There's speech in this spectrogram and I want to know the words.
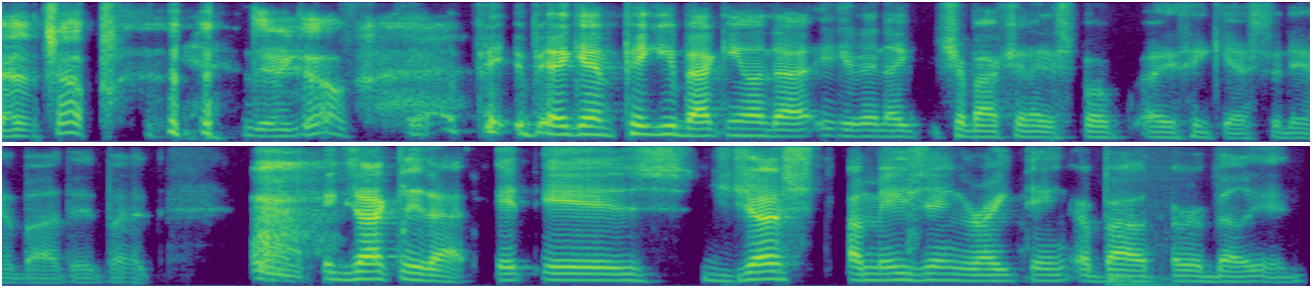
catch up. there you go. Again, piggybacking on that, even like Shabak and I spoke, I think yesterday about it, but exactly that. It is just amazing writing about a rebellion.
